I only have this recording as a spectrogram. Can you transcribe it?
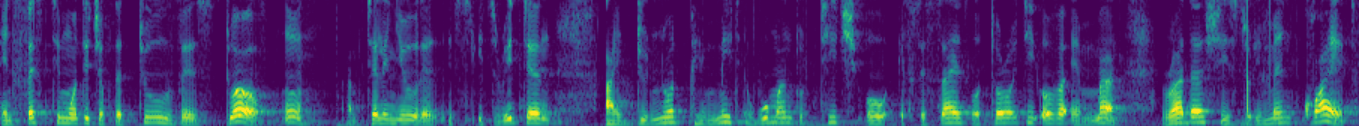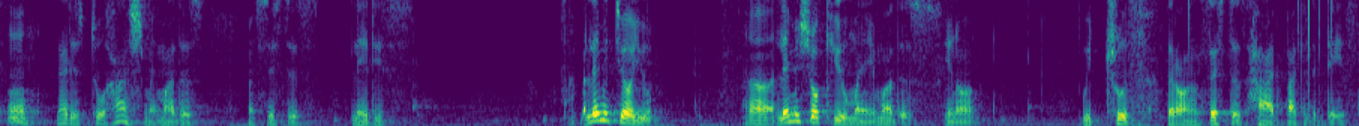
in First Timothy chapter 2, verse 12, mm, I'm telling you that it's, it's written, I do not permit a woman to teach or exercise authority over a man. Rather, she is to remain quiet. Mm, that is too harsh, my mothers, my sisters, ladies. But let me tell you, uh, let me shock you, my mothers, you know, with truth that our ancestors had back in the days.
